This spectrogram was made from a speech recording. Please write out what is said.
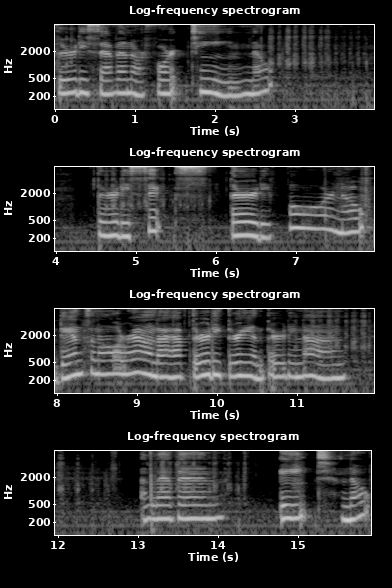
37 or 14, nope. 36, 34, nope, dancing all around. I have 33 and 39. 11, 8, nope.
